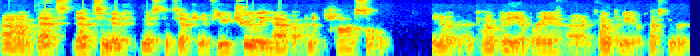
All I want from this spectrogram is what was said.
Um, that's that's a myth, misconception. If you truly have a, an apostle, you know, a, company, a brand, a company, or customer,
